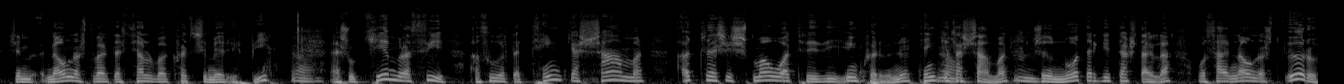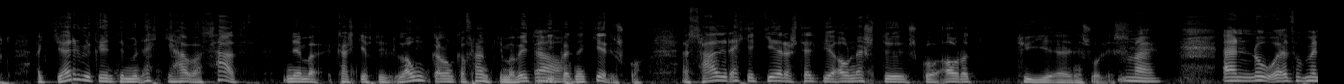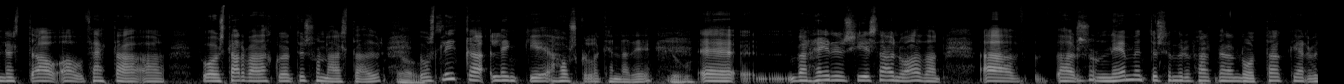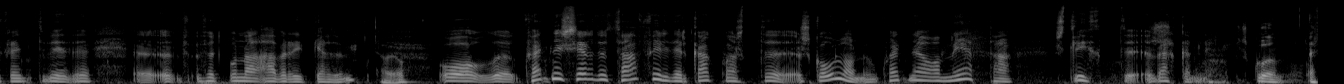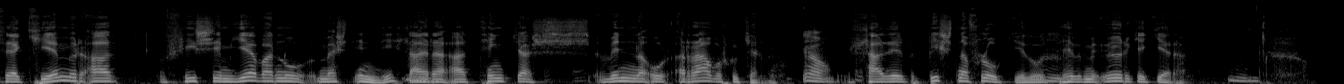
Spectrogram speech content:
sem nánast verður að þjálfa hvert sem er upp í. Já. en svo kemur að því að þú verður að tengja saman öll þessi smáatriði í umhverfinu, tengja það saman sem þú notar ekki dagstæla og það er nánast örugt að gerfugrindi mun ekki hafa það nema kannski eftir langa, langa framtíð, maður veit ekki hvernig það gerir sko. En það er ekki að gerast held ég á næstu sko áratugi eða eins og lýs. nei. En nú, eh, þú minnast á, á þetta að þú hefur starfað akkurat í svona aðstæður. Þú varst líka lengi háskólakennari. Eh, var heyrið sem ég sagði nú aðan að það eru svona nefnendur sem eru farnir að nota gerfigreind við eh, fullbúna afurrítgerðum. Já, já. Og uh, hvernig sérðu það fyrir þér gagvart uh, skólanum? Hvernig á að meta slíkt uh, verkefni? Sko, þegar kemur að því sem ég var nú mest inni, það er að tengja vinna úr raforkukerfum. Já, Það er bísna flókið og hefur með öryggi að gera.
